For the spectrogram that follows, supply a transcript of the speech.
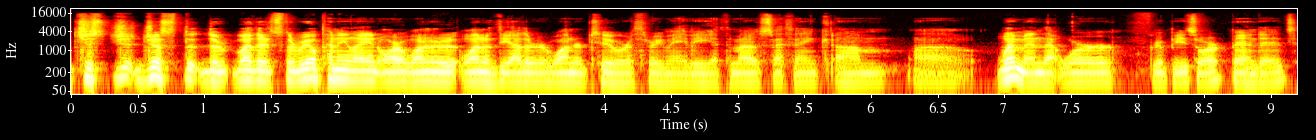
just ju- just the, the whether it's the real Penny Lane or one or one of the other one or two or three maybe at the most I think um, uh, women that were groupies or band aids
